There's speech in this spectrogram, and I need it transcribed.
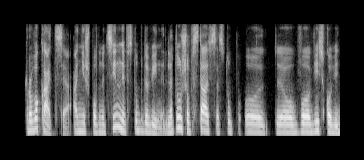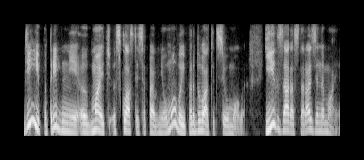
провокація, аніж повноцінний вступ до війни. Для того, щоб стався вступ е, в військові дії, потрібні е, мають скластися певні умови і передувати ці умови. Їх зараз наразі немає.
